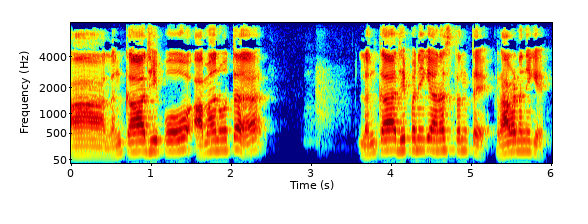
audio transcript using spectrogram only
ಆ ಲಂಕಾಧಿಪೋ ಅಮನುತ ಲಂಕಾಧಿಪನಿಗೆ ಅನಸ್ತಂತೆ ರಾವಣನಿಗೆ.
